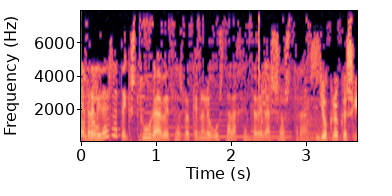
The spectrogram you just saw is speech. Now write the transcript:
en ejemplo, realidad es la textura a veces lo que no le gusta a la gente de las ostras. yo creo que sí,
